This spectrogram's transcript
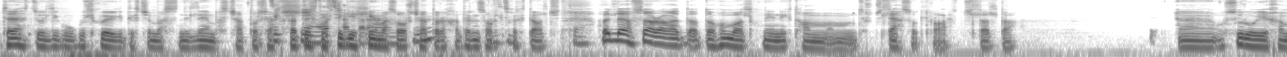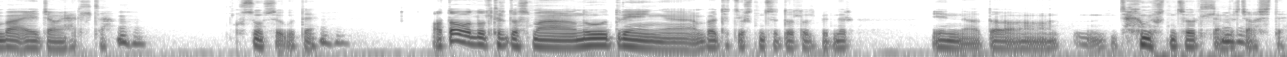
тий зүйлийг өгүүлэх вэ гэдэг чинь бас нэлээд бас чадвар шаардлагатай шүү дээ. Эцэг ихийн бас ур чадвар хаа тэр нь суралцах хэрэгтэй болж байна. Хойлоо явсаар байгаад одоо хүн болгоны нэг том зөрчлийн асуудал руу орчлоо л доо. Аа өсвөр үеийнхэн ба ээж авийн харилцаа. Өсөн өсөөгүй те. Одоо бол тэр тусмаа нөөдрийн бодит ертөнцид бол бид нэр энэ одоо захим ертөнцөөр л амьдарч байгаа шүү дээ.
